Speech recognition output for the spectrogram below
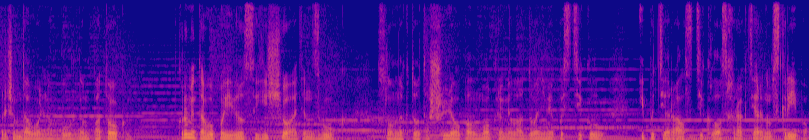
причем довольно бурным потоком. Кроме того, появился еще один звук, словно кто-то шлепал мокрыми ладонями по стеклу и потирал стекло с характерным скрипом.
